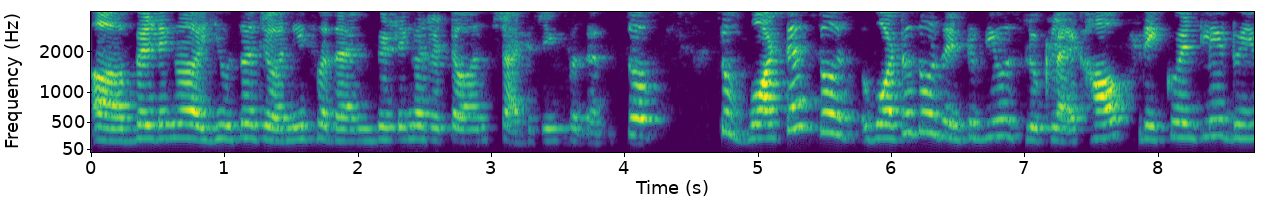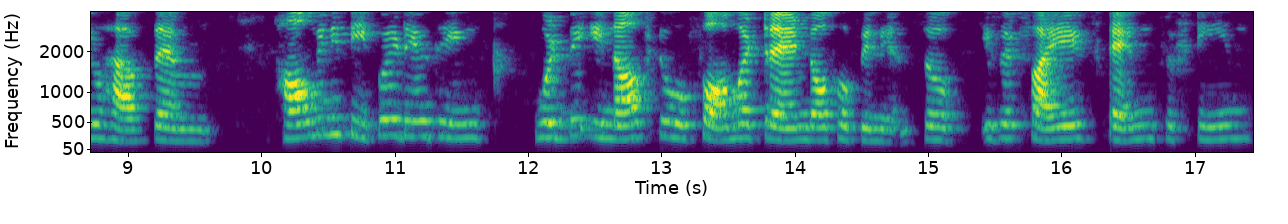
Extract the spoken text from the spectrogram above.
uh, building a user journey for them building a return strategy for them. So so what is those what do those interviews look like? How frequently do you have them? How many people do you think would be enough to form a trend of opinion? So is it 5 10 15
